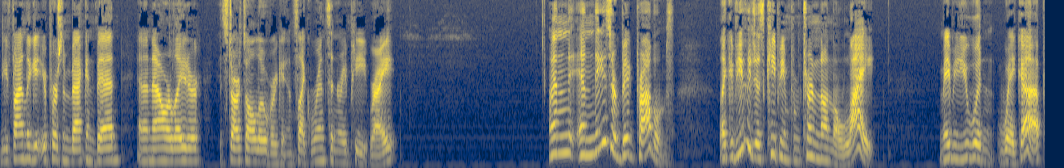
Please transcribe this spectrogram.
You finally get your person back in bed, and an hour later, it starts all over again. It's like rinse and repeat, right? And and these are big problems. Like if you could just keep him from turning on the light, maybe you wouldn't wake up,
